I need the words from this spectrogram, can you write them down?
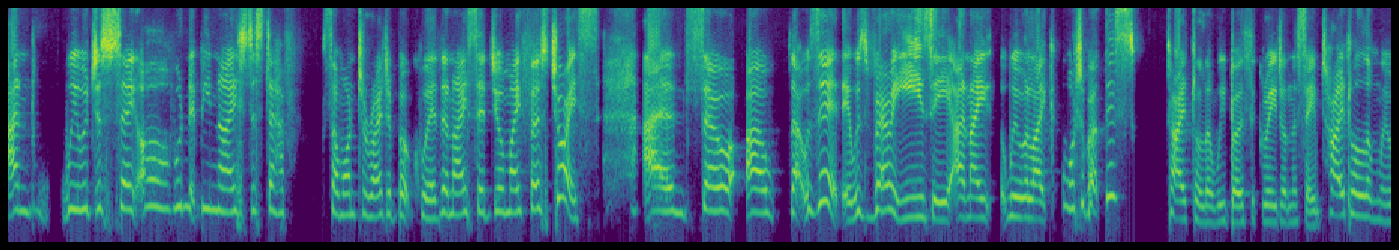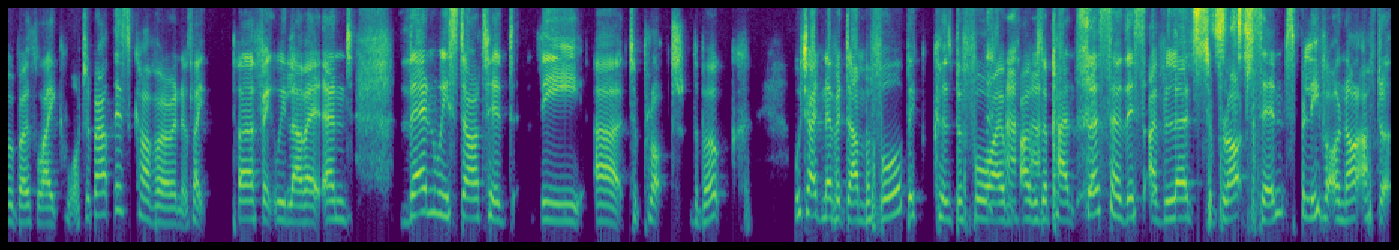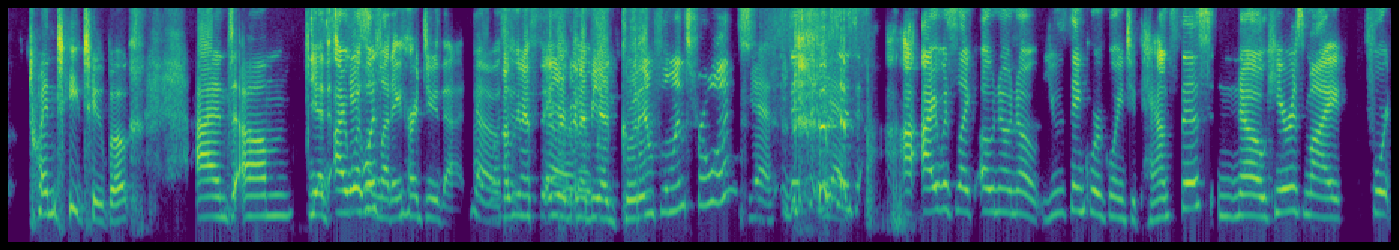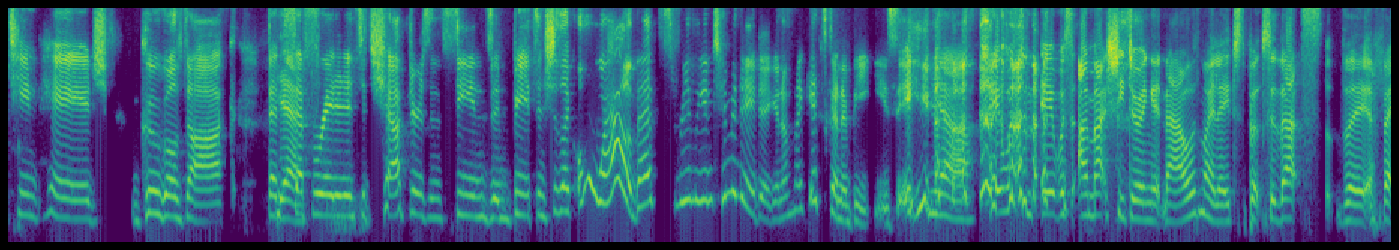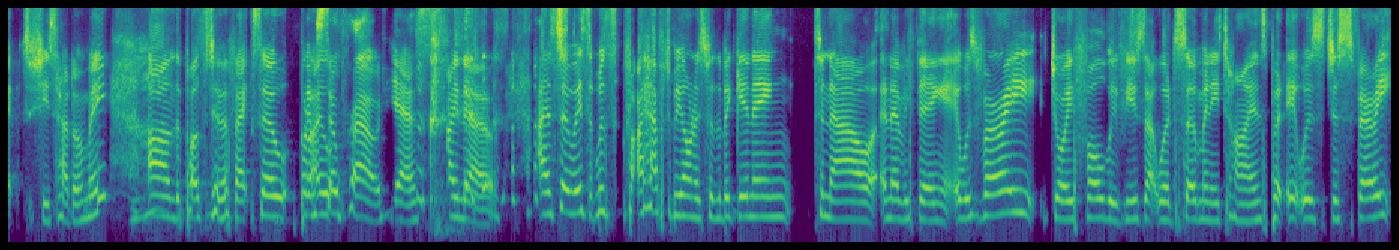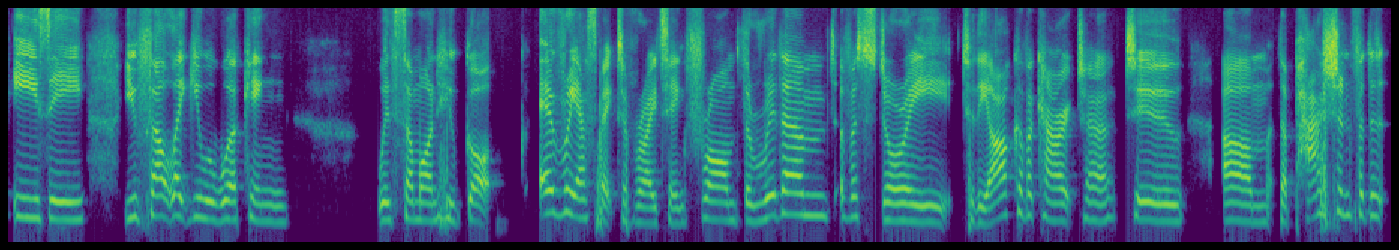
And we were just saying, oh, wouldn't it be nice just to have someone to write a book with? And I said, you're my first choice. And so uh, that was it. It was very easy. And I we were like, what about this title? And we both agreed on the same title. And we were both like, what about this cover? And it was like, perfect, we love it. And then we started the uh, to plot the book which I'd never done before because before I, I was a pantser. So this I've learned to plot since, believe it or not, after 22 books. And um, Yeah, I wasn't was- letting her do that. No. I I was gonna say no. you're gonna be a good influence for once. yes, This, this is, I, I was like, oh no, no, you think we're going to pants this? No, here is my 14 page Google Doc that's Yes. separated into chapters and scenes and beats. And she's like, "Oh wow, that's really intimidating." And I'm like, "It's gonna be easy." yeah it was it was i'm actually doing it now with my latest book so that's the effect she's had on me um the positive effect so but I'm I, so proud. yes i know and so it was i have to be honest from the beginning to now and everything it was very joyful we've used that word so many times but it was just very easy you felt like you were working with someone who got every aspect of writing from the rhythm of a story to the arc of a character to um, the passion for the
